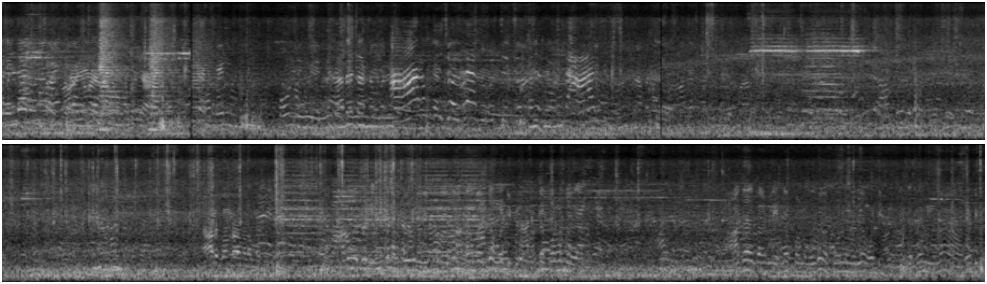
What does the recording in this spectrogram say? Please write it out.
ரெண்டாவது கொண்டா மேடம் ஆதார் கார்டில் என்ன ஃபோன் நம்பர் ஃபோன் நம்பர் தான் ஓடிபி அந்த ஃபோன் இல்லைன்னா ஓடிபி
